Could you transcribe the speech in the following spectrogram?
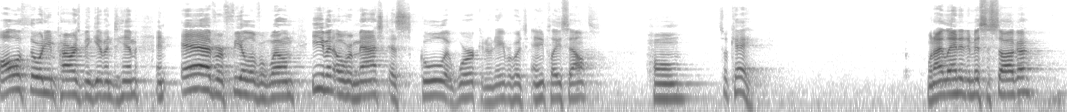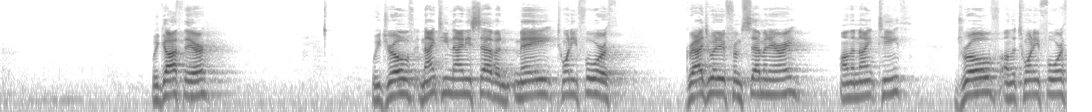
All authority and power has been given to him, and ever feel overwhelmed, even overmatched at school, at work, in our neighborhoods, any place else, home. It's okay. When I landed in Mississauga, we got there. We drove 1997, May 24th, Graduated from seminary on the 19th, drove on the 24th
